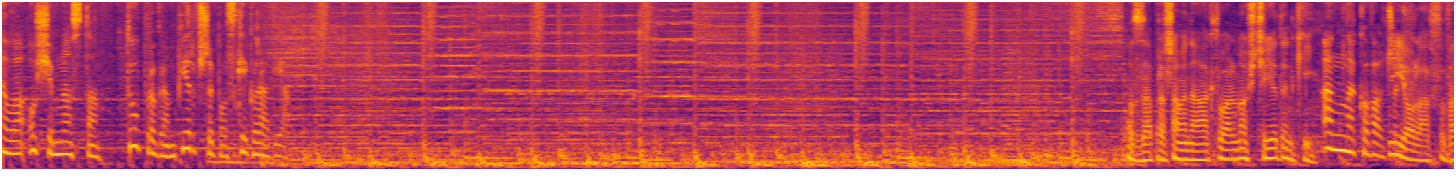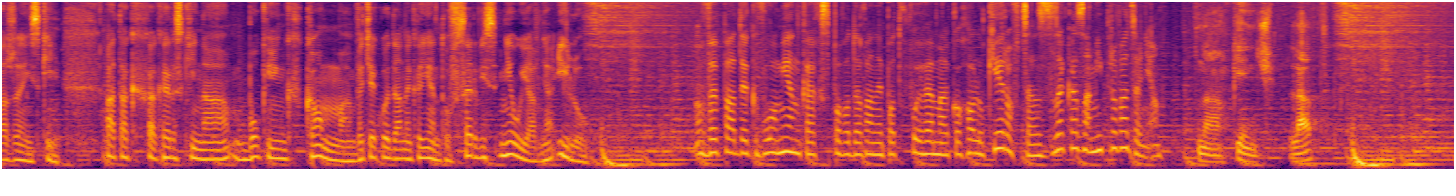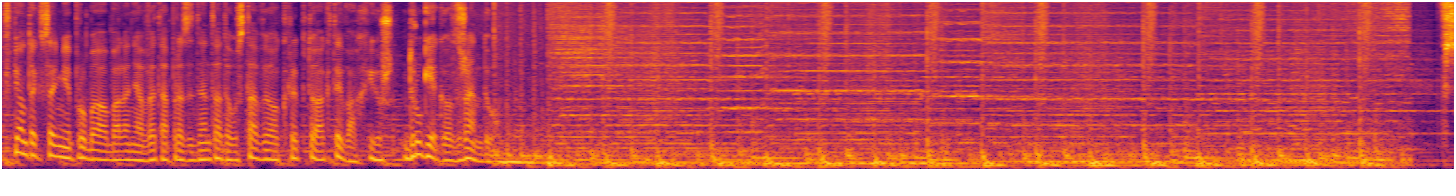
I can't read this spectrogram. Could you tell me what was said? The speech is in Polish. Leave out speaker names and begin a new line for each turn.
Minęła 18. Tu program pierwszy Polskiego Radia.
Zapraszamy na aktualności jedynki.
Anna Kowalczyk.
I Olaf Warzyński. Atak hakerski na Booking.com. Wyciekły dane klientów. Serwis nie ujawnia ilu.
Wypadek w Łomiankach spowodowany pod wpływem alkoholu kierowca z zakazami prowadzenia.
Na 5 lat.
Piątek w Sejmie próba obalenia weta prezydenta do ustawy o kryptoaktywach. Już drugiego z rzędu.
